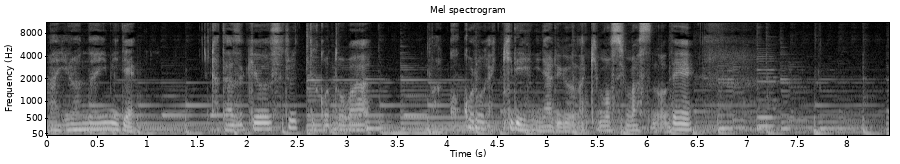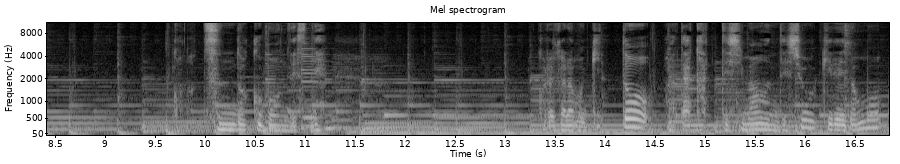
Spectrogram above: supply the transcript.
まあ、いろんな意味で片付けをするってことは、まあ、心がきれいになるような気もしますのでこの積んどく本ですね。これからもきっとまた買ってしまうんでしょうけれども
